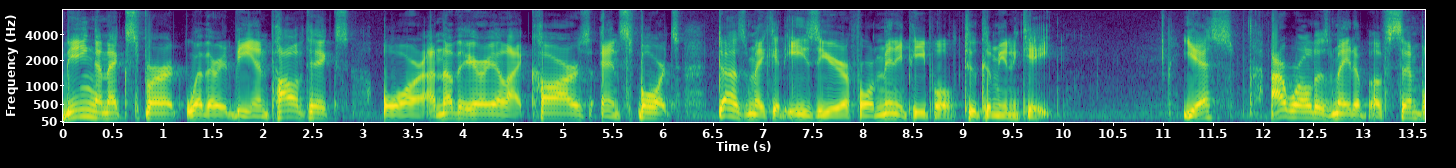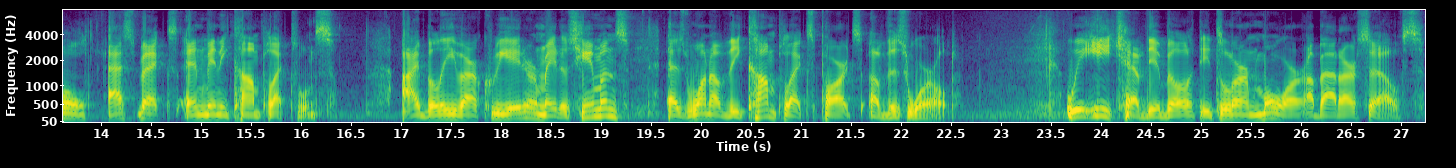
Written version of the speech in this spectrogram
Being an expert, whether it be in politics or another area like cars and sports, does make it easier for many people to communicate. Yes, our world is made up of simple aspects and many complex ones. I believe our Creator made us humans as one of the complex parts of this world. We each have the ability to learn more about ourselves.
